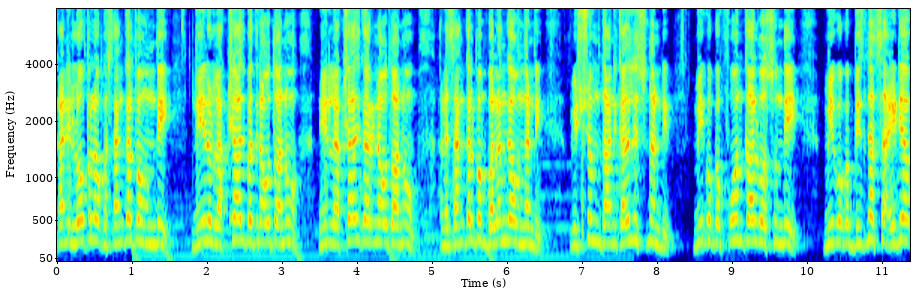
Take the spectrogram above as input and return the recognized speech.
కానీ లోపల ఒక సంకల్పం ఉంది. నేను లక్షాధిపతిని అవుతాను. నేను లక్షాధికారిని అవుతాను అనే సంకల్పం బలంగా ఉందండి. విశ్వం దాన్ని కదిలిస్తుందండి. మీకు ఒక ఫోన్ కాల్ వస్తుంది. మీకు ఒక బిజినెస్ ఐడియా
